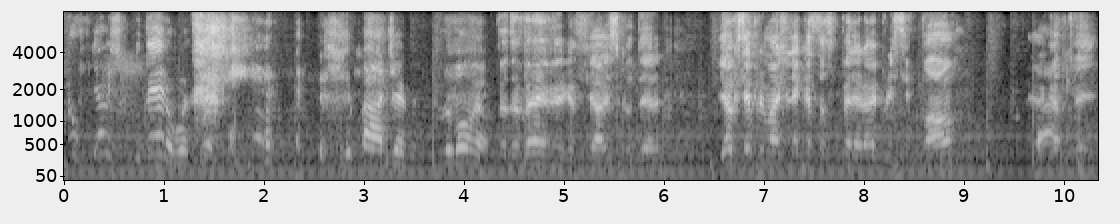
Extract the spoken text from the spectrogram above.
meu fiel escudeiro, vou dizer. Fala, Diego, tudo bom, meu? Tudo bem, Viga? Fiel escudeiro. E eu que sempre imaginei que ia ser o super-herói principal, Ah. acabei.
